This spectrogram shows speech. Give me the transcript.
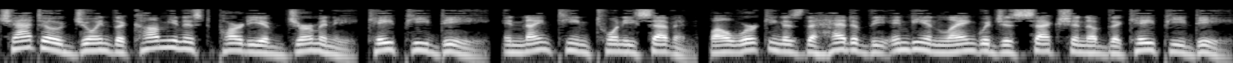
Chatto joined the Communist Party of Germany (KPD) in 1927. While working as the head of the Indian languages section of the KPD,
